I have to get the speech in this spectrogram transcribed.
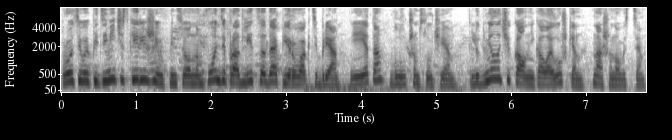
Противоэпидемический режим в пенсионном фонде продлится до 1 октября. И это в лучшем случае. Людмила Чекал, Николай Лушкин. Наши новости.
